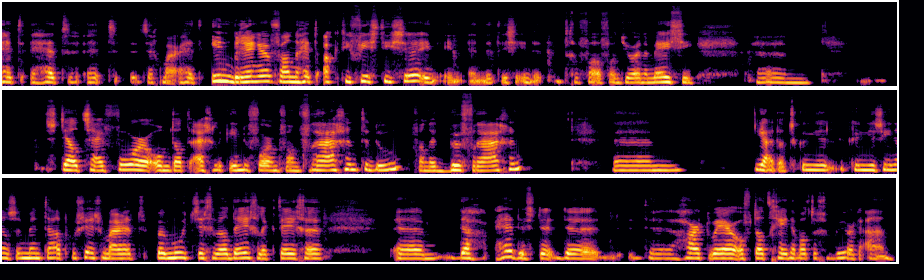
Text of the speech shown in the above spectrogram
het, het, het, zeg maar, het inbrengen van het activistische, in, in, en het is in het geval van Joanna Macy, um, stelt zij voor om dat eigenlijk in de vorm van vragen te doen, van het bevragen. Um, ja, dat kun je, kun je zien als een mentaal proces, maar het bemoeit zich wel degelijk tegen um, de, hè, dus de, de, de hardware of datgene wat er gebeurt aan.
